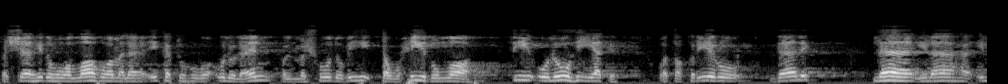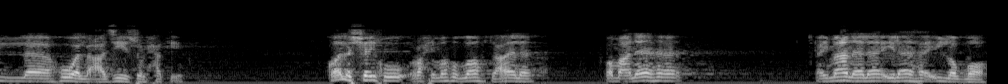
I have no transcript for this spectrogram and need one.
فالشاهد هو الله وملائكته وأولو العلم والمشهود به توحيد الله في ألوهيته وتقرير ذلك لا إله إلا هو العزيز الحكيم. قال الشيخ رحمه الله تعالى ومعناها أي معنى لا إله إلا الله.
